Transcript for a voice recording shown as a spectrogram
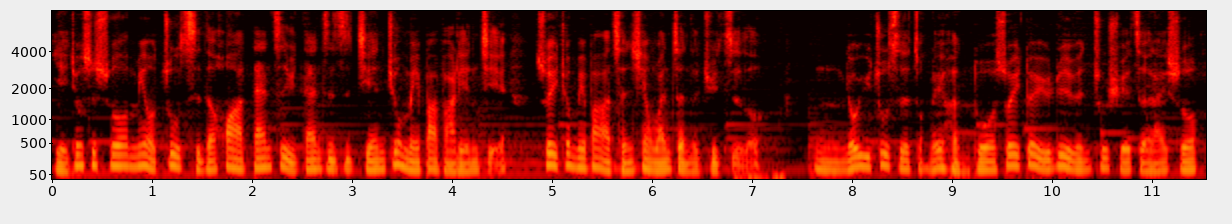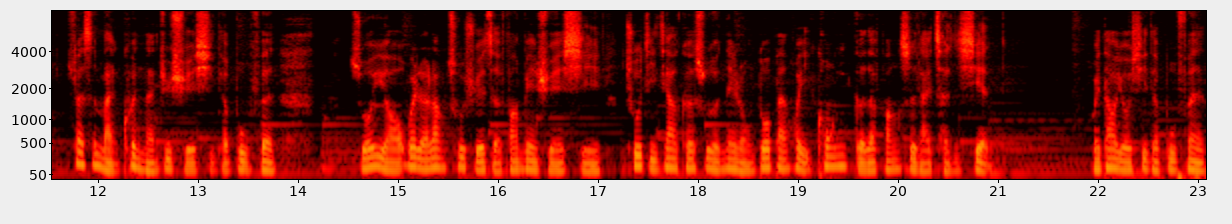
也就是说，没有助词的话，单字与单字之间就没办法连接，所以就没办法呈现完整的句子了。嗯，由于助词的种类很多，所以对于日文初学者来说，算是蛮困难去学习的部分。所以哦，为了让初学者方便学习，初级教科书的内容多半会以空一格的方式来呈现。回到游戏的部分，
